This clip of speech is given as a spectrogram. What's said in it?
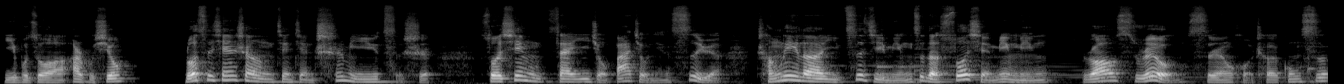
一不做二不休，罗斯先生渐渐痴迷于此事，索性在一九八九年四月成立了以自己名字的缩写命名。Rolls-Royce 私人火车公司，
